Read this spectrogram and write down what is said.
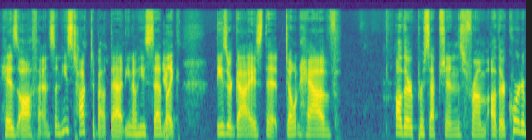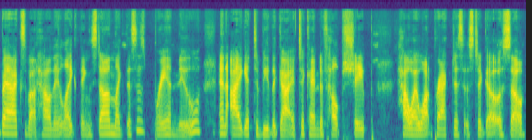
his offense. And he's talked about that. You know, he said like these are guys that don't have other perceptions from other quarterbacks about how they like things done. Like this is brand new, and I get to be the guy to kind of help shape how I want practices to go. So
